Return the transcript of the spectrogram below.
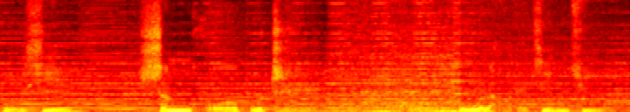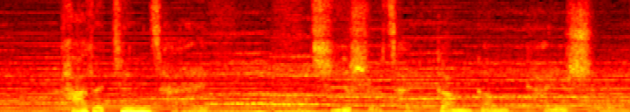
不歇生活不止。古老的京剧它的精彩其实才刚刚开始。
